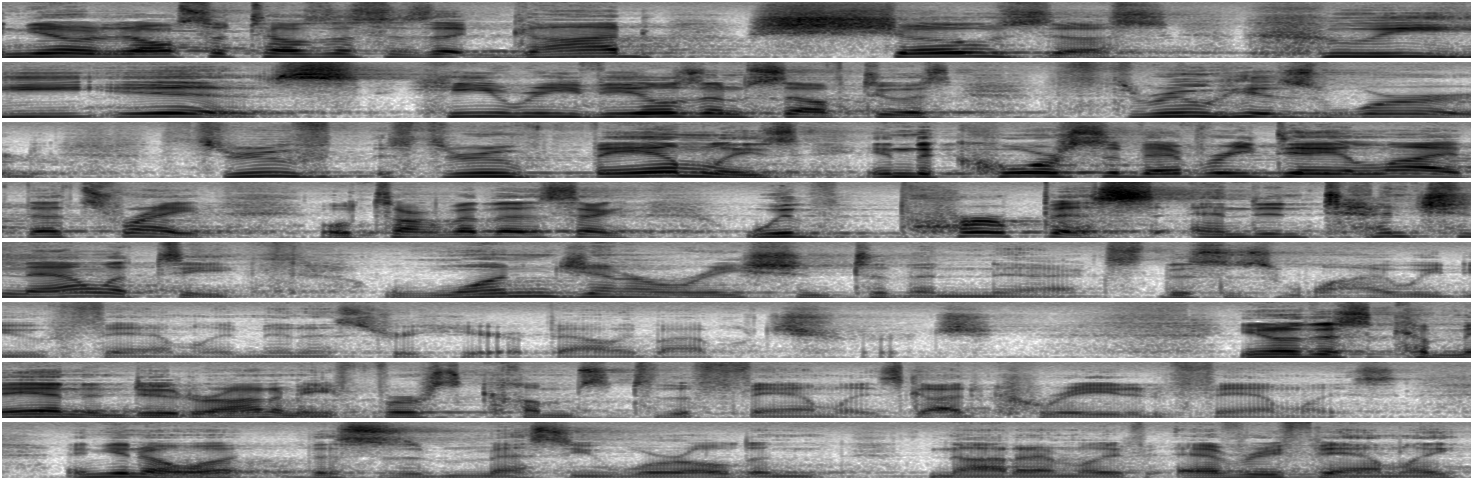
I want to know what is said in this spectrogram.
And you know what it also tells us is that God shows us who He is. He reveals Himself to us through His Word, through, through families in the course of everyday life. That's right. We'll talk about that in a second. With purpose and intentionality, one generation to the next. This is why we do family ministry here at Valley Bible Church. You know, this command in Deuteronomy first comes to the families. God created families. And you know what? This is a messy world, and not every family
